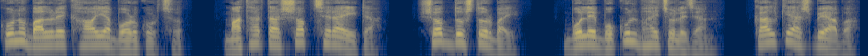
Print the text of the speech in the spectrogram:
কোনো বালরে খাওয়াইয়া বড় করছ। মাথার তার সব ছেঁড়া এইটা। সব দোষ তোর বাই বলে বকুল ভাই চলে যান। কালকে আসবে আবা।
